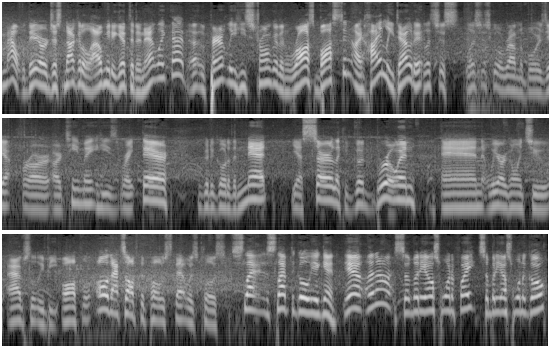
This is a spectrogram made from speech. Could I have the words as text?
Mount. They are just not going to allow me to get to the net like that. Uh, apparently, he's stronger than Ross Boston. I highly doubt it. Let's just let's just go around the boards. Yeah, for our our teammate, he's right there. We're going to go to the net. Yes, sir, like a good Bruin. And we are going to absolutely be awful. Oh, that's off the post. That was close. Slap, slap the goalie again. Yeah, uh, no. Somebody else want to fight? Somebody else want to go?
